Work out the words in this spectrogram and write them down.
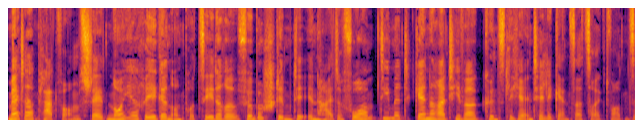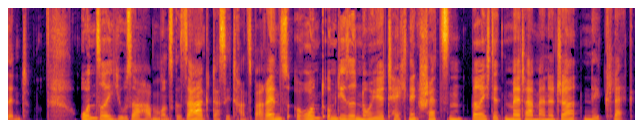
Meta Platforms stellt neue Regeln und Prozedere für bestimmte Inhalte vor, die mit generativer künstlicher Intelligenz erzeugt worden sind. Unsere User haben uns gesagt, dass sie Transparenz rund um diese neue Technik schätzen, berichtet Meta Manager Nick Clegg.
